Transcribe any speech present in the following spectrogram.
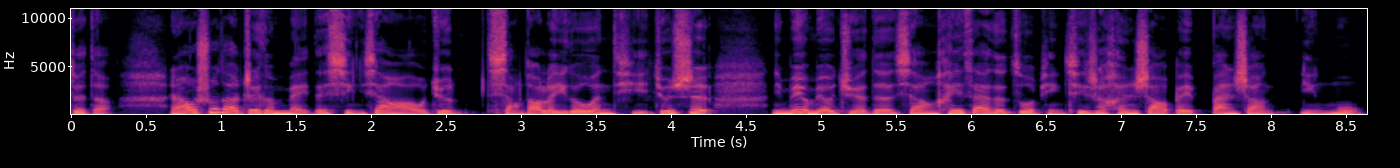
对的，然后说到这个美的形象啊，我就想到了一个问题，就是你们有没有觉得，像黑塞的作品其实很少被搬上荧幕？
